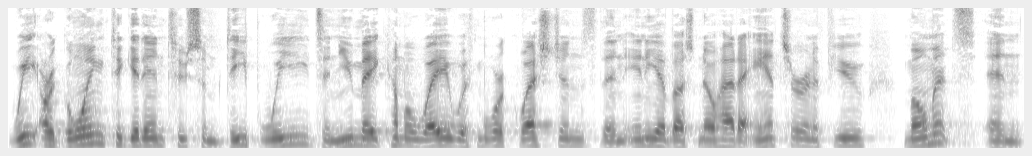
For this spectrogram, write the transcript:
We are going to get into some deep weeds, and you may come away with more questions than any of us know how to answer in a few moments, and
